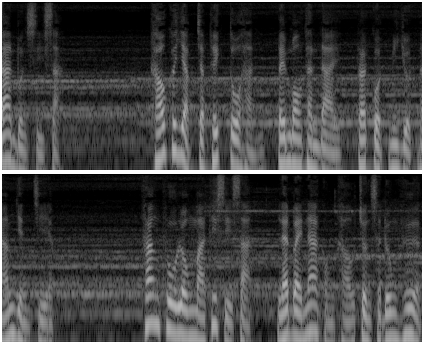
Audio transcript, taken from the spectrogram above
ด้านบนศีรษะ เขาขยับจะพลิกตัวหันไปมองทันใด ปรากฏมีหยดน้ำเย็นเจี๊ยบพรั่งพรูลงมาที่ศีรษะ และใบหน้าของเขาจนสะดุ้งเฮือก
